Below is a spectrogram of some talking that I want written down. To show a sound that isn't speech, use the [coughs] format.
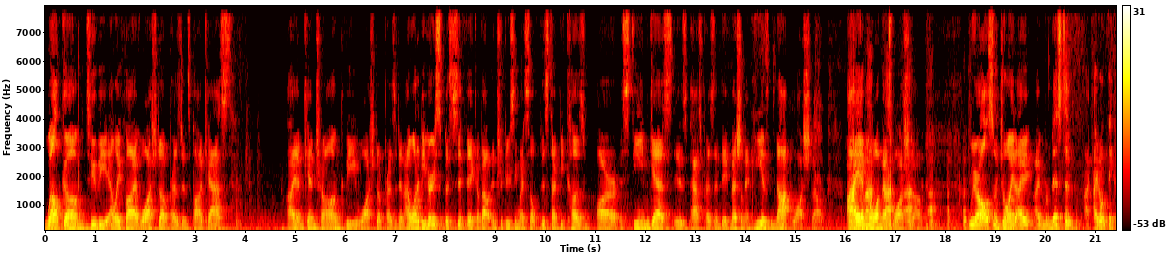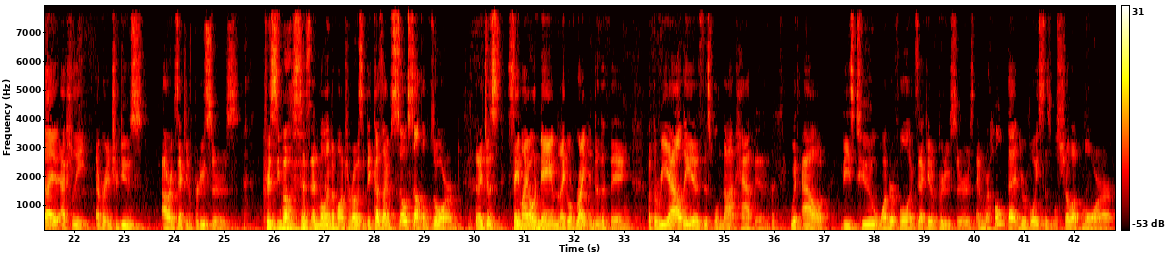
Welcome to the LA5 Washed Up Presidents Podcast. I am Ken Chong, the Washed Up President. I want to be very specific about introducing myself this time because our esteemed guest is past President Dave Mesham, and he is not washed up. I am the one that's washed up. [laughs] We are also joined, I, I'm remiss to, I, I don't think I actually ever introduce our executive producers, Chrissy Moses and Melinda Monterosa, because I'm so self absorbed that I just say my own name and I go right into the thing. But the reality is, this will not happen without these two wonderful executive producers. And we hope that your voices will show up more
